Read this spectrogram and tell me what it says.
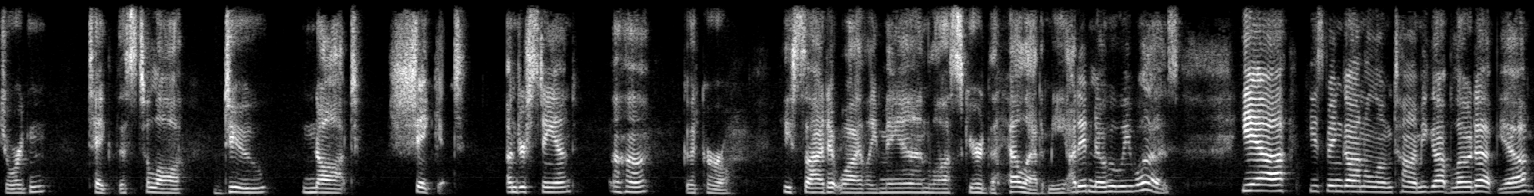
Jordan, take this to law. Do not shake it. Understand? Uh huh. Good girl. He sighed at Wiley. Man, Law scared the hell out of me. I didn't know who he was. Yeah, he's been gone a long time. He got blowed up, yeah?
